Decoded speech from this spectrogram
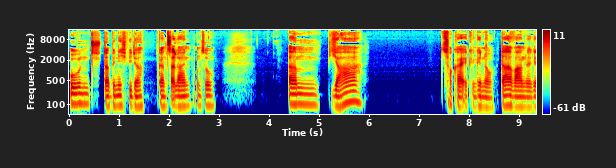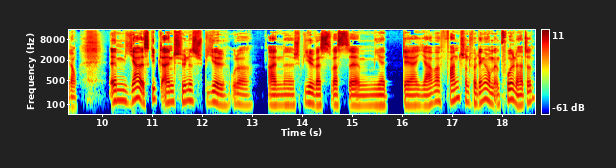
Und da bin ich wieder ganz allein und so. Ähm, ja, Zockerecke, genau. Da waren wir, genau. Ähm, ja, es gibt ein schönes Spiel oder ein äh, Spiel, was, was äh, mir der Java Fund schon vor längerem empfohlen hatte.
